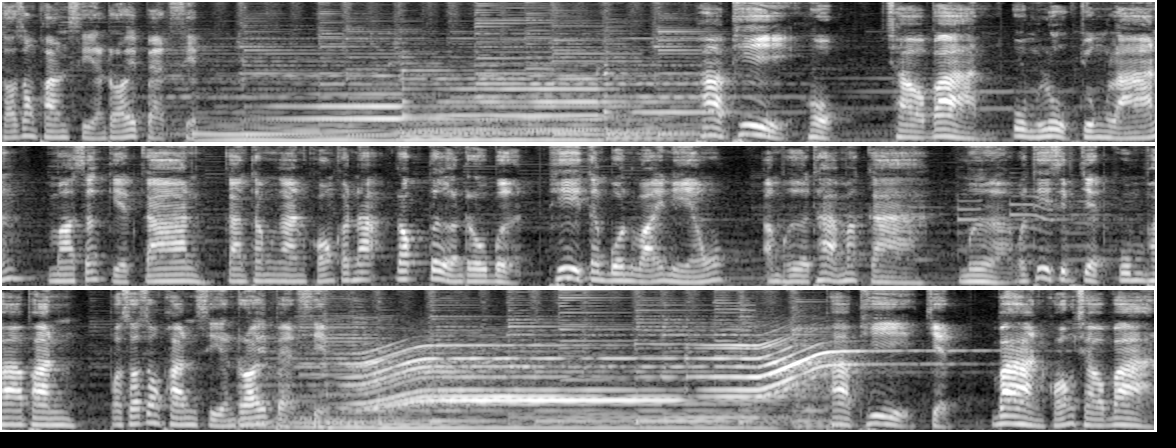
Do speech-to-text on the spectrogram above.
ศ 2480 ภาพที่ 6 ชาวบ้าน อุ้มลูกจุงหลาน มาสังเกตการ์การทำงานของคณะดรโรเบิร์ตที่ตำบลหวายเหนียวอำเภอท่ามะกา เมื่อวันที่ 17 กุมภาพันธ์ พศ 2480 ภาพที่ 7 บ้านของชาวบ้าน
